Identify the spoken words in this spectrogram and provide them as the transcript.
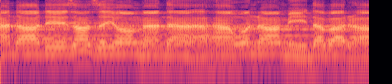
န္တာတေဇဇယောမန္တအဟံဝန္ရာမိတပ္ပရာ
